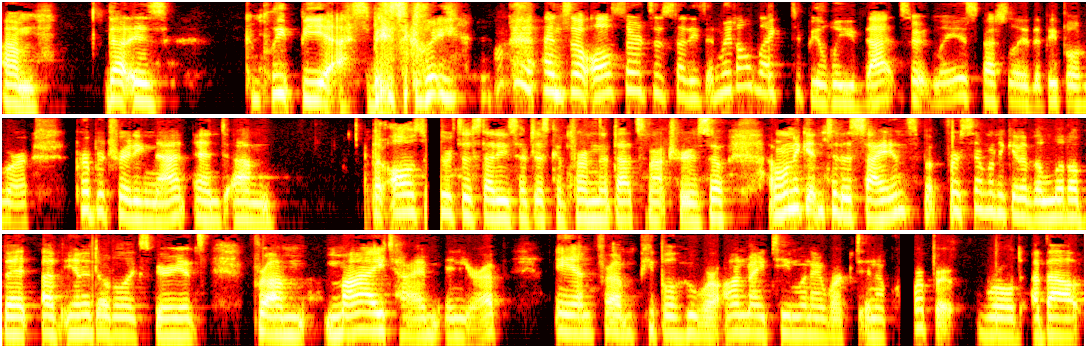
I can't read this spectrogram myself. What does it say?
Um, that is complete BS, basically. and so, all sorts of studies, and we don't like to believe that, certainly, especially the people who are perpetrating that. And um, but all sorts of studies have just confirmed that that's not true. So I want to get into the science, but first I want to give a little bit of anecdotal experience from my time in Europe and from people who were on my team when I worked in a corporate world about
